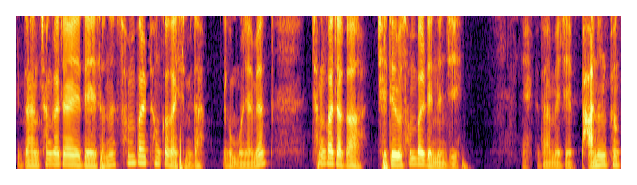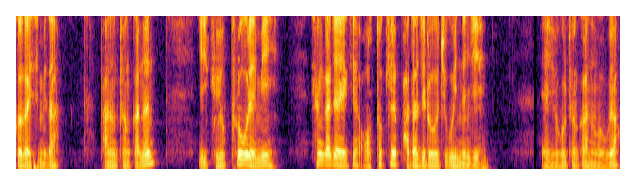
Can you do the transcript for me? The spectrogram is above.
일단 참가자에 대해서는 선발 평가가 있습니다. 이건 뭐냐면 참가자가 제대로 선발됐는지 예, 그 다음에 이제 반응 평가가 있습니다. 반응 평가는 이 교육 프로그램이 참가자에게 어떻게 받아들여지고 있는지 예, 이걸 평가하는 거고요.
